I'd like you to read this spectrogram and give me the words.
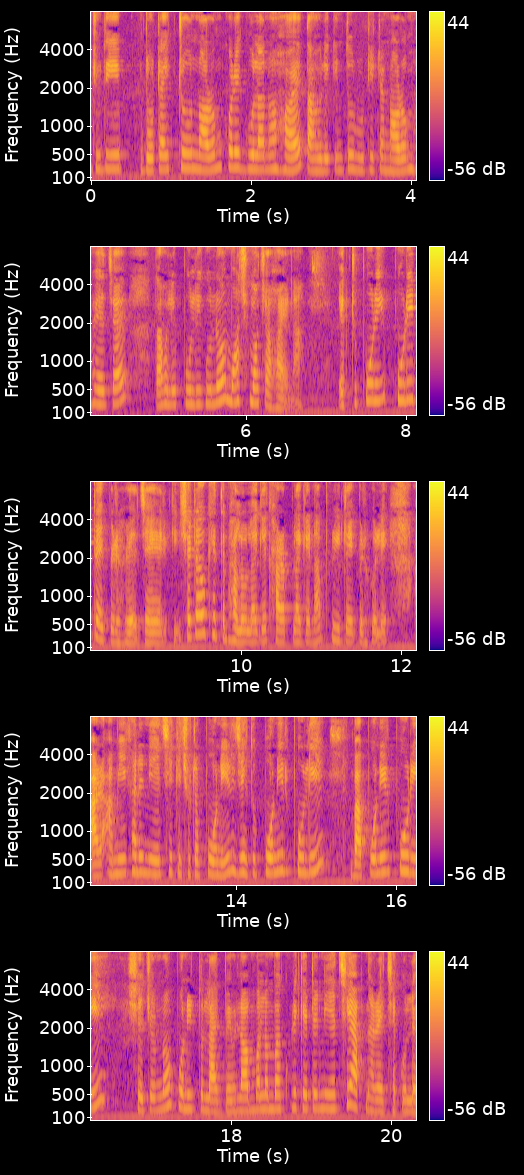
যদি ডোটা একটু নরম করে গুলানো হয়, তাহলে কিন্তু রুটিটা নরম হয়ে যায়, তাহলে পুলিগুলো মচমচা হয় না। একটু পুরি পুরি টাইপের হয়ে যায় আর কি। সেটাও খেতে ভালো লাগে, খারাপ লাগে না পুরি টাইপের হলে। আর আমি এখানে নিয়েছি কিছুটা পনির, যেহেতু পনির পুলি বা পনির পুরি সেজন্য পনির তো লাগবে। লম্বা লম্বা করে কেটে নিয়েছি, আপনারা ইচ্ছা করলে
